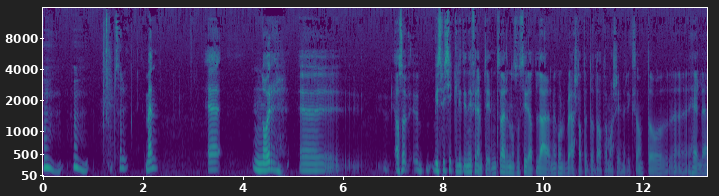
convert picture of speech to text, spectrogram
Mm, mm, absolutt. Men eh, når eh, altså, Hvis vi kikker litt inn i fremtiden, så er det noen som sier at lærerne kommer til å bli erstattet av datamaskiner. ikke sant? Og uh, hele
